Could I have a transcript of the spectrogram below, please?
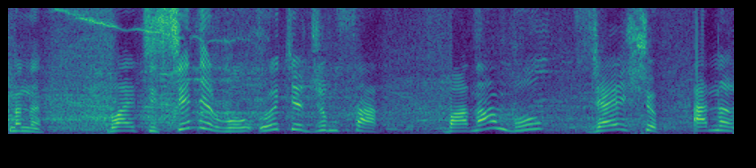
міне былай тиссеңдер бұл өте жұмсақ банан бұл жай шөп ана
